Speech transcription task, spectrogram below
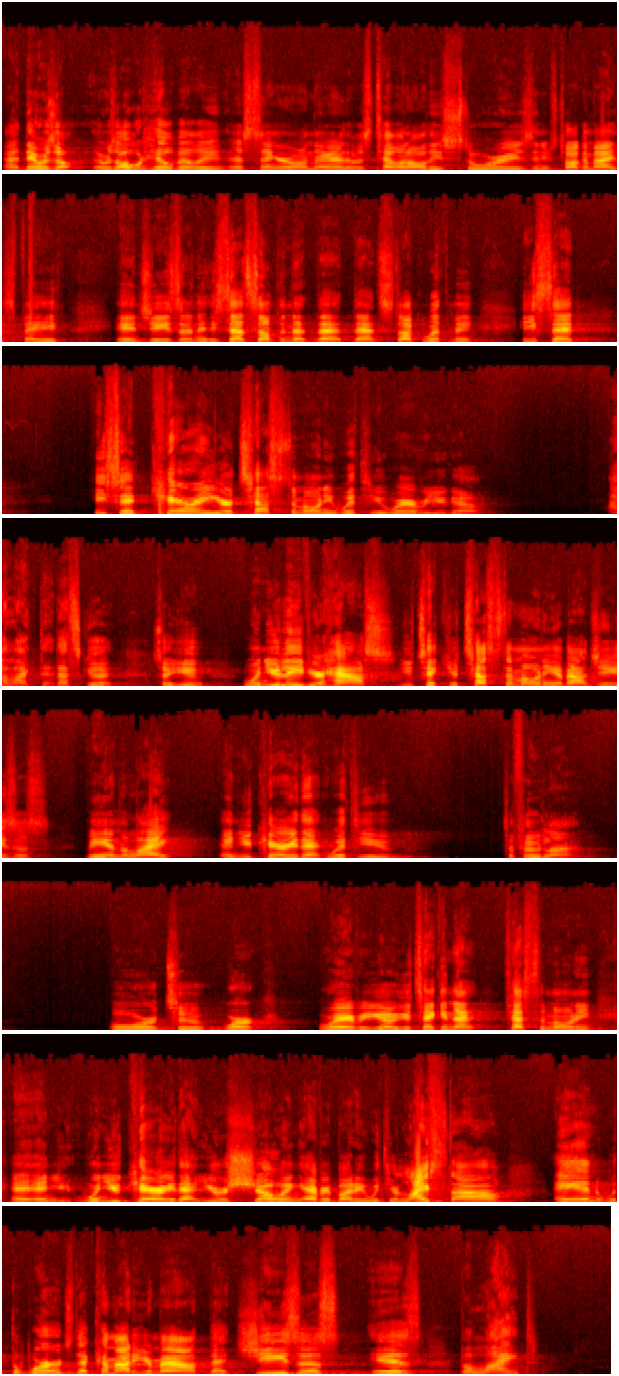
uh, there was a there was an old hillbilly uh, singer on there that was telling all these stories, and he was talking about his faith in Jesus. And he said something that, that, that stuck with me. He said, he said, carry your testimony with you wherever you go. I like that. That's good. So you when you leave your house, you take your testimony about Jesus being the light, and you carry that with you to Food Lion or to work Wherever you go, you're taking that testimony. And, you, when you carry that, you're showing everybody with your lifestyle and with the words that come out of your mouth that Jesus is the light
